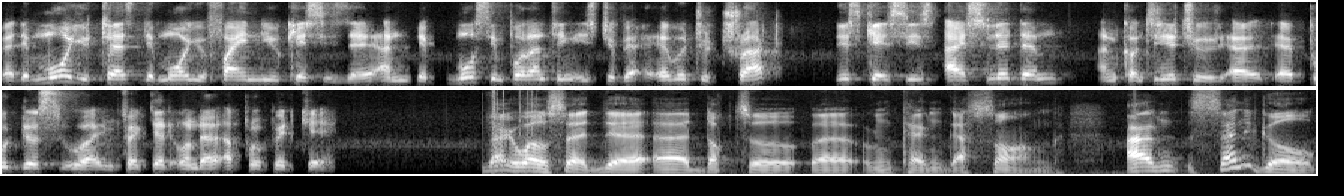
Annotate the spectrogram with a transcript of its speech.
but the more you test, the more you find new cases there. And the most important thing is to be able to track these cases, isolate them, and continue to uh, uh, put those who are infected under appropriate care. Very well said uh, Dr. Uh, Nkengasong. And Senegal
